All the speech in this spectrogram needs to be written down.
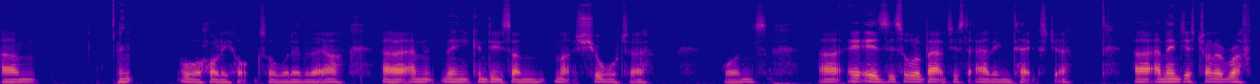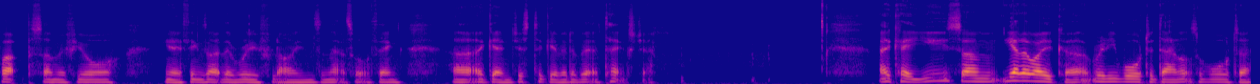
Um, or hollyhocks or whatever they are, uh, and then you can do some much shorter ones. Uh, it is, it's all about just adding texture uh, and then just trying to rough up some of your, you know, things like the roof lines and that sort of thing. Uh, again, just to give it a bit of texture. Okay, use some um, yellow ochre, really watered down, lots of water.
